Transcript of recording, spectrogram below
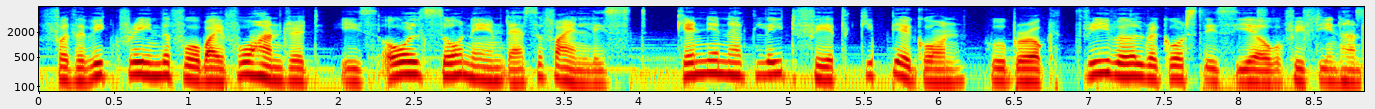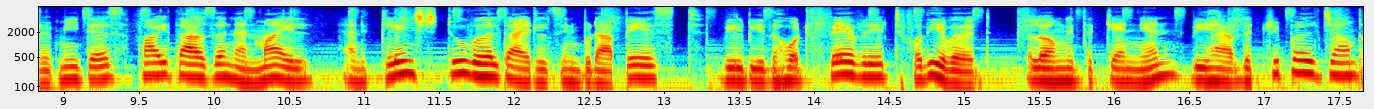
for the victory in the 4x400, is also named as a finalist. Kenyan athlete Faith Kipyegon, who broke three world records this year over 1500 meters, 5000 and mile, and clinched two world titles in Budapest, will be the hot favorite for the award. Along with the Kenyan, we have the triple jump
